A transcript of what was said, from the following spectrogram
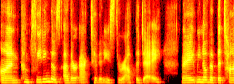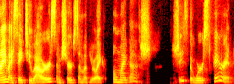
on completing those other activities throughout the day right? We know that the time I say two hours, I'm sure some of you are like, oh my gosh, she's the worst parent,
